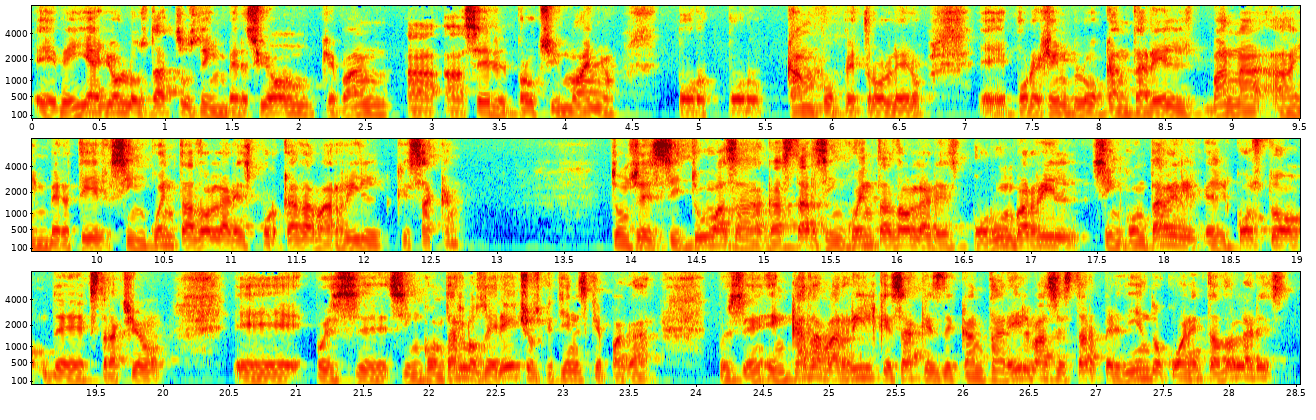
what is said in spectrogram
veía yo los datos de inversión que van a, hacer el próximo año por, por, campo petrolero. por ejemplo, Cantarel van a, invertir 50 dólares por cada barril que sacan. Entonces, si tú vas a gastar 50 dólares por un barril, sin contar el, costo de extracción, eh, pues eh, sin contar los derechos que tienes que pagar, pues en, cada barril que saques de Cantarel vas a estar perdiendo 40 dólares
